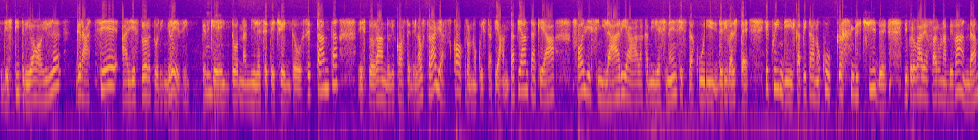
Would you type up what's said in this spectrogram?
del tea tree oil grazie agli esploratori inglesi perché Mhm. intorno al 1770 esplorando le coste dell'Australia scoprono questa pianta, pianta che ha foglie similari alla Camellia sinensis da cui deriva il tè e quindi il capitano Cook decide di provare a fare una bevanda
